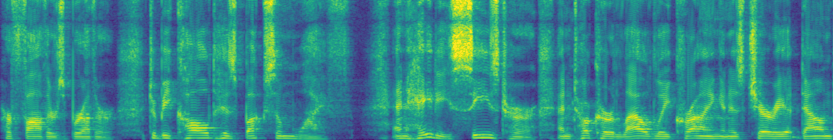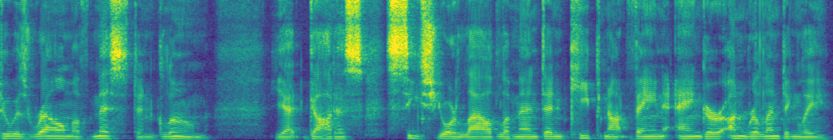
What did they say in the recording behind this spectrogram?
her father's brother, to be called his buxom wife. And Hades seized her and took her loudly crying in his chariot down to his realm of mist and gloom. Yet, goddess, cease your loud lament and keep not vain anger unrelentingly.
